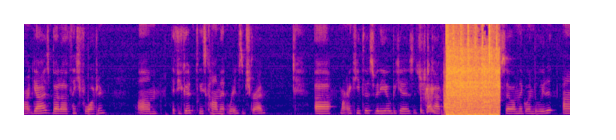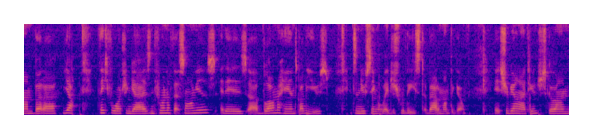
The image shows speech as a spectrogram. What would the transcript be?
Alright guys, but uh, thank you for watching. Um, if you could, please comment, rate, and subscribe. Uh, I'm not going to keep this video because it's just a copy, so I'm going to go and delete it. Um, but, uh, yeah, thank you for watching, guys. And if you want to know what that song is, it is uh, Blood on My Hands by The Used. It's a new single they just released about a month ago. It should be on iTunes. Just go on,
